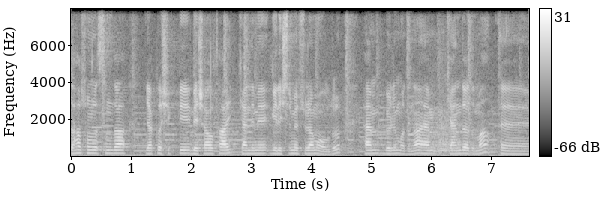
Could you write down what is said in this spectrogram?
daha sonrasında yaklaşık bir 5-6 ay kendimi geliştirme sürem oldu. Hem bölüm adına hem kendi adıma e,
